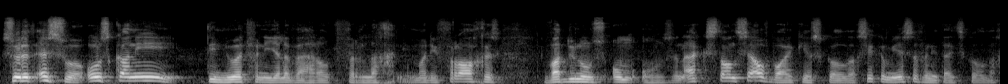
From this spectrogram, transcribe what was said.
So dit is so. Ons kan nie die nood van die hele wêreld verlig nie, maar die vraag is wat doen ons om ons? En ek staan self baie keer skuldig, seker meeste van die tyd skuldig,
